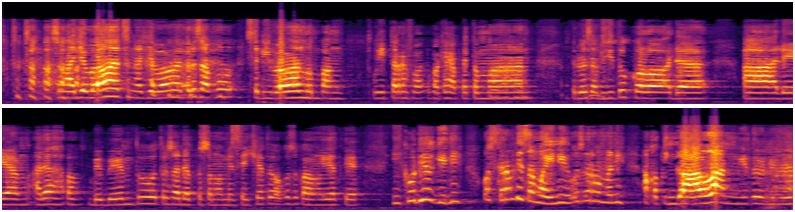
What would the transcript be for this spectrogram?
sengaja banget, sengaja banget. Terus aku sedih banget numpang Twitter pa- pakai HP teman. Terus habis itu kalau ada uh, ada yang ada BBM tuh terus ada personal message-nya tuh aku suka ngeliat kayak ih kok dia gini oh sekarang dia sama ini oh sekarang sama ini aku tinggalan gitu gitu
